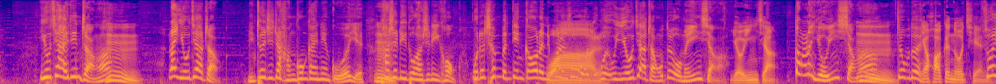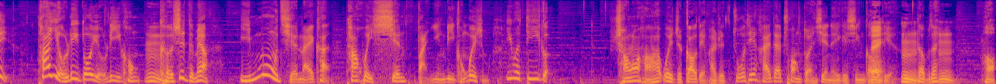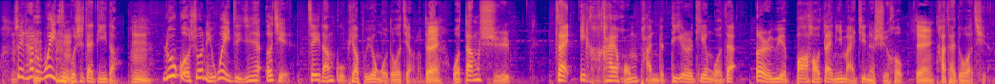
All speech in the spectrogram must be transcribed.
油价一定涨啊。嗯，那油价涨，你对这家航空概念股而言，它是利多还是利空？嗯、我的成本垫高了，你不能说我我我油价涨，我对我没影响啊？有影响。有影响啊，嗯、对不对？要花更多钱，所以它有利多有利空。嗯，可是怎么样？以目前来看，它会先反应利空。为什么？因为第一个，长隆航它位置高点还是昨天还在创短线的一个新高点，嗯，对不对？嗯，好，所以它的位置不是在低档。嗯，如果说你位置已经在，而且这一档股票不用我多讲了。对，我当时在一开红盘的第二天，我在二月八号带你买进的时候，对，它才多少钱？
